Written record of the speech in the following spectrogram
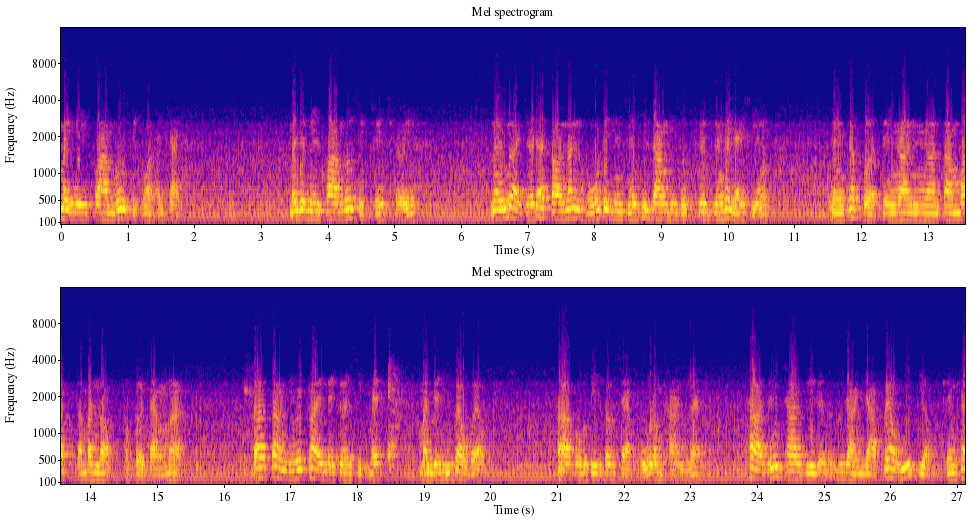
ไม่มีความรู้สึกว่าหายใจ มันจะมีความรู้สึกเฉยๆในเมื่อเฉยได้ตอนนั้นหูจะยินเสียงที่ดังที่สุดคือเสียงขยายเสียง อย่างก็เปิดในงานงานตามวัดตามบ้านนอกเขาเปิดดังมาก ถ้าตั้งอยู่ใกล้ไม่เกินสิบเมตร มันจะยินแววแววถ้าปกติต้องแสบหูต้องคานใช่ไหมถ้าถึงชาสีอย่างหยาบแววนิดเดียวเพียงแค่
